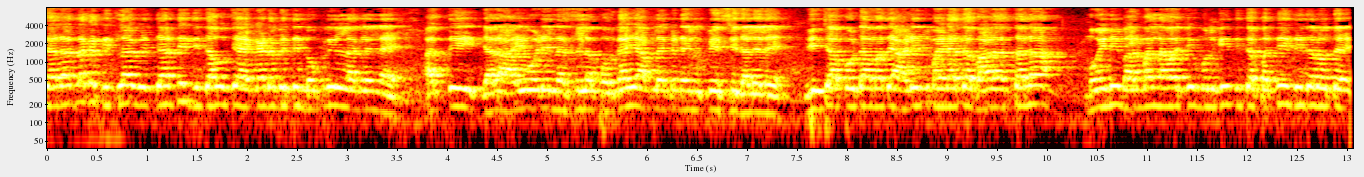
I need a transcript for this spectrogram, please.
शहरातला का तिथला विद्यार्थी जिजाऊच्या अकॅडमीत नोकरीला लागलेला नाही. अगदी ज्याला आई वडील नसलेला पोरगाही आपल्याकडे युपीएससी झालेले आहे. जिच्या पोटामध्ये अडीच महिन्याचं बाळ असताना मोहिनी बारमल नावाची मुलगी तिचा पती निधन होत आहे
